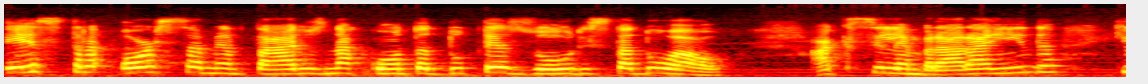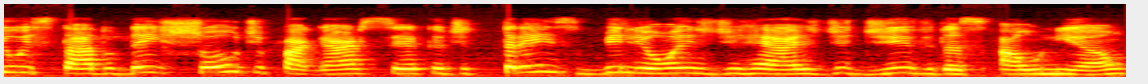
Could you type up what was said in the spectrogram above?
extra-orçamentários na conta do Tesouro Estadual. Há que se lembrar ainda que o Estado deixou de pagar cerca de 3 bilhões de reais de dívidas à União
